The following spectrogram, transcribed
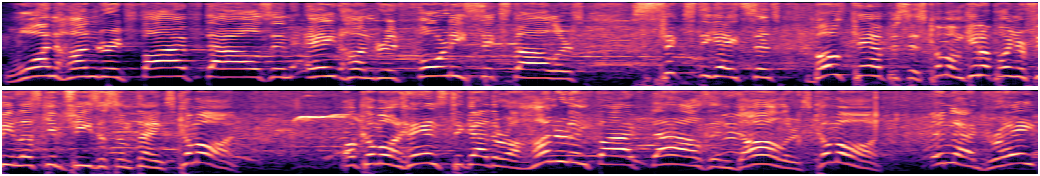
$105,846.68. Both campuses. Come on, get up on your feet. Let's give Jesus some thanks. Come on. Oh, come on. Hands together. $105,000. Come on. Isn't that great?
